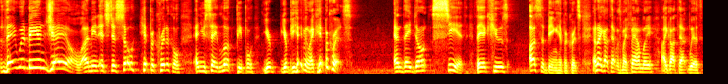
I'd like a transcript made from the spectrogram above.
they would be in jail. I mean, it's just so hypocritical. And you say, look, people, you're, you're behaving like hypocrites. And they don't see it. They accuse us of being hypocrites. And I got that with my family. I got that with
